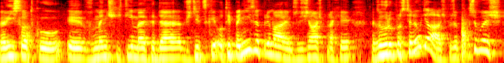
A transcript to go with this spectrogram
ve výsledku i v menších týmech jde vždycky o ty peníze primárně, protože když máš prachy, tak tu hru prostě neuděláš, protože potřebuješ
